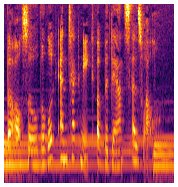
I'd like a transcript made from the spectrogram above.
but also the look and technique of the dance as well.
